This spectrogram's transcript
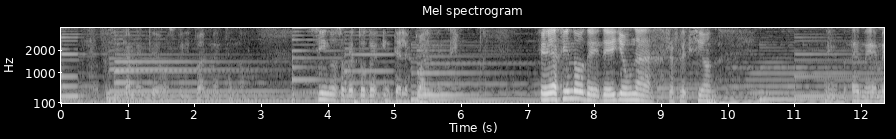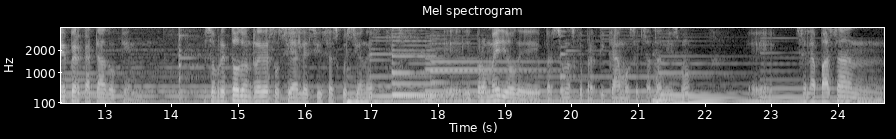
eh, físicamente o espiritualmente. Sino sobre todo intelectualmente. Eh, haciendo de, ello una reflexión, eh, me, me, he percatado que sobre todo en redes sociales y esas cuestiones, el promedio de personas que practicamos el satanismo eh, se la pasan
